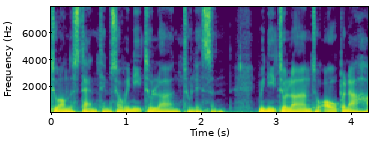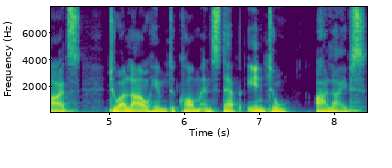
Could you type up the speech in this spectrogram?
to understand Him. So we need to learn to listen. We need to learn to open our hearts to allow Him to come and step into our lives.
